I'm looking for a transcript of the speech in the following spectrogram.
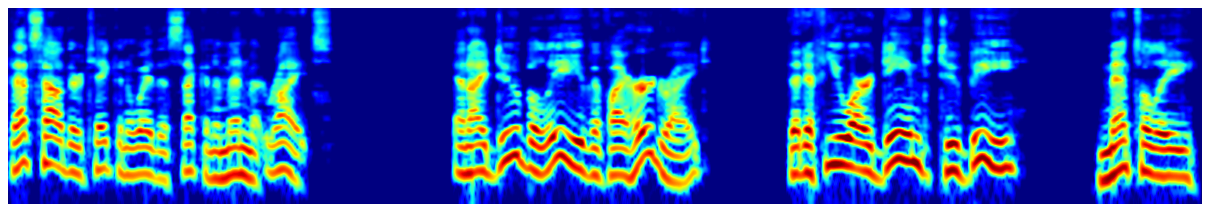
That's how they're taking away the Second Amendment rights. And I do believe, if I heard right, that if you are deemed to be mentally,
